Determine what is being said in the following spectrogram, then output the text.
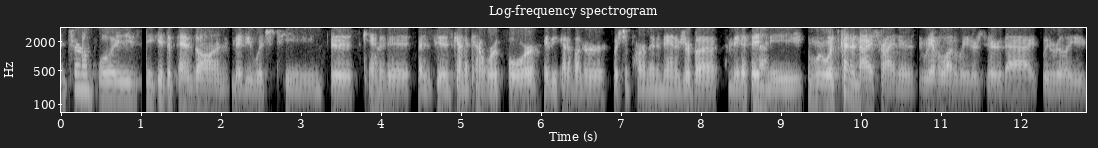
internal employees, I think it depends on maybe which team this candidate is, is going to kind of work for, maybe kind of under which department and manager. But I mean, if they yeah. meet, what's kind of nice, Ryan, is we have a lot of leaders here that we really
